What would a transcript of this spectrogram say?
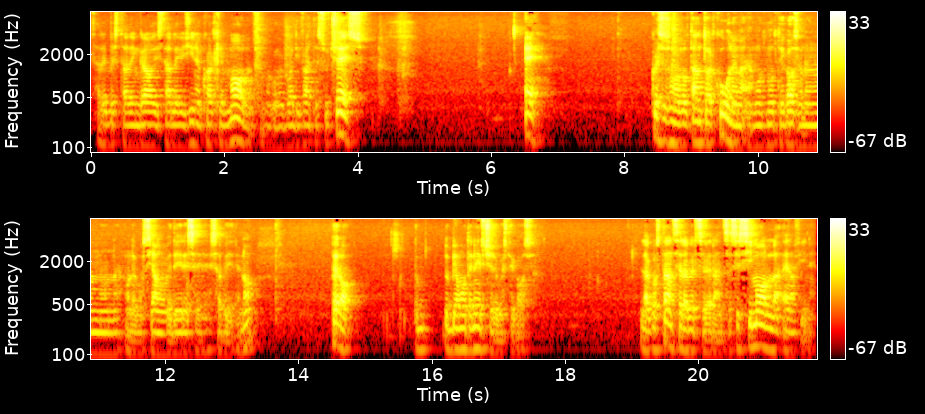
sarebbe stato in grado di starle vicino in qualche modo, insomma come poi di fatto è successo eh, queste sono soltanto alcune, ma molte cose noi non, non, non le possiamo vedere e sapere, no? Però dobbiamo tenerci queste cose. La costanza e la perseveranza, se si molla è la fine.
